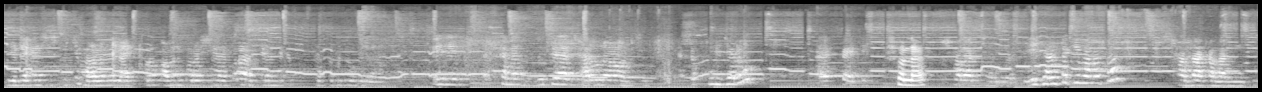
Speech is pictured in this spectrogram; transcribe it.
ভিডিওটা এখানে শেষ করছি। ভালো লাগলে লাইক করো কমেন্ট করো শেয়ার করো আর চ্যানেলটাকে সাবস্ক্রাইব করে দিও এই যে একখানা দুটো ঝাড়ু নেওয়া হচ্ছে। একটা ফুল ঝাড়ু আর একটা এই যে সোলার সাদা ঝাড়ু এই ঝাড়ুটা কি বলতো সাদা কালার নিয়েছে।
